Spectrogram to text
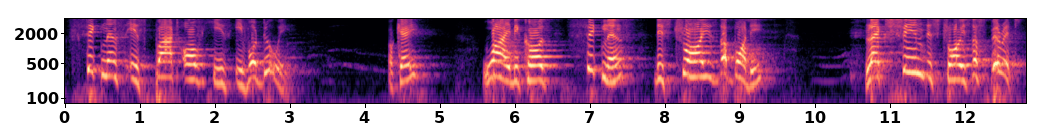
sickness is part of his evil doing. Okay? Why? Because sickness destroys the body like sin destroys the spirit.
